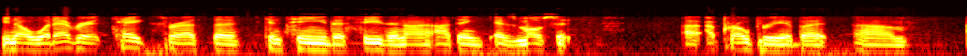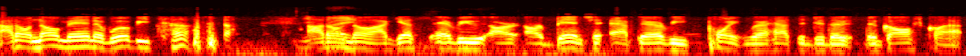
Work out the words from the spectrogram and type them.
you know, whatever it takes for us to continue this season, I, I think is most uh, appropriate. But um, I don't know, man. It will be tough. I don't Right. know. I guess every our, our bench after every point we'll have to do the, the golf clap.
